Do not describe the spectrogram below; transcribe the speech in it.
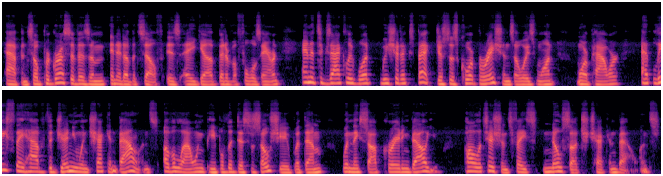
happen. So progressivism in and of itself is a uh, bit of a fool's errand, and it's exactly what we should expect. Just as corporations always want more power, at least they have the genuine check and balance of allowing people to disassociate with them when they stop creating value. Politicians face no such check and balance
